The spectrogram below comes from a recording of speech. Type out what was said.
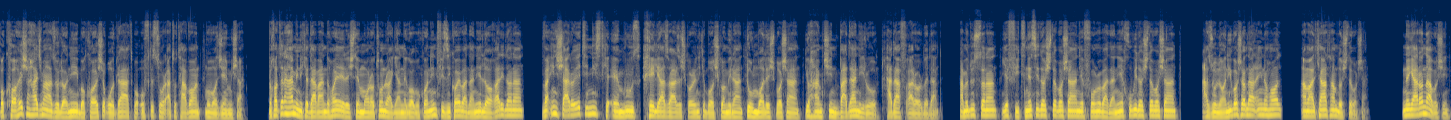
با کاهش حجم عضلانی با کاهش قدرت با افت سرعت و توان مواجه میشن. به خاطر همینی که دونده های رشته ماراتون رو اگر نگاه بکنین فیزیک های بدنی لاغری دارن و این شرایطی نیست که امروز خیلی از ورزشکارانی که باشگاه میرن دنبالش باشن یا همچین بدنی رو هدف قرار بدن. همه دوست دارن یه فیتنسی داشته باشن یه فرم بدنی خوبی داشته باشن عضلانی باشن در عین حال عملکرد هم داشته باشن. نگران نباشین.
